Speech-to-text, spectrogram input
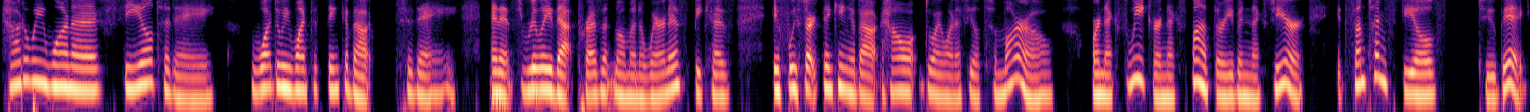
How do we want to feel today? What do we want to think about today. And it's mm-hmm. really that present moment awareness because if we start thinking about how do I want to feel tomorrow or next week or next month or even next year, it sometimes feels too big.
